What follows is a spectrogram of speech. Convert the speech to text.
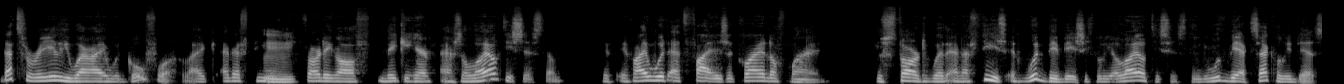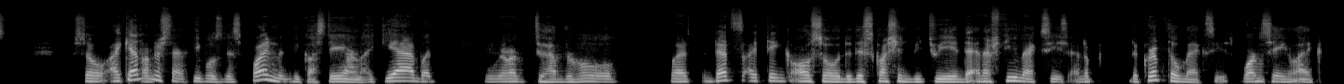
that's really where I would go for. Like NFT Mm. starting off making it as a loyalty system. If if I would advise a client of mine to start with NFTs, it would be basically a loyalty system. It would be exactly this. So I can understand people's disappointment because they are like, yeah, but we want to have the whole but that's, I think, also the discussion between the NFT maxis and the, the crypto maxis. One mm-hmm. saying, like,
